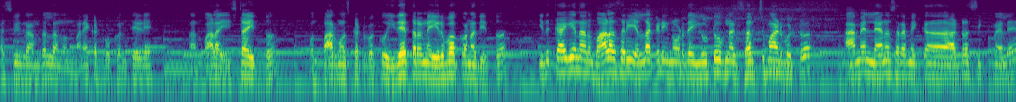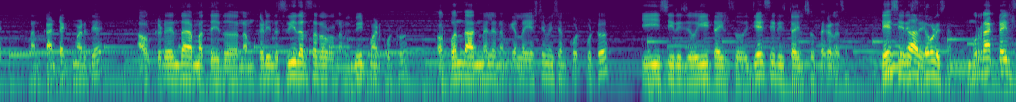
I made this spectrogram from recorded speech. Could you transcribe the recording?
ಹಸಿವಿ ಗ್ರಾಮದಲ್ಲಿ ನಾನು ಒಂದು ಮನೆ ಕಟ್ಟಬೇಕು ಅಂತೇಳಿ ನಾನು ಭಾಳ ಇಷ್ಟ ಇತ್ತು. ಒಂದು ಫಾರ್ಮ್ ಹೌಸ್ ಕಟ್ಟಬೇಕು ಇದೇ ಥರನೇ ಇರಬೇಕು ಅನ್ನೋದಿತ್ತು. ಇದಕ್ಕಾಗಿ ನಾನು ಭಾಳ ಸರಿ ಎಲ್ಲ ಕಡೆಗೆ ನೋಡಿದೆ ಯೂಟ್ಯೂಬ್ನಾಗ ಸರ್ಚ್ ಮಾಡಿಬಿಟ್ಟು, ಆಮೇಲೆ ನ್ಯಾನೋ ಸೆರಾಮಿಕ್ ಅಡ್ರೆಸ್ ಸಿಕ್ಕ ಮೇಲೆ ನಾನು ಕಾಂಟ್ಯಾಕ್ಟ್ ಮಾಡಿದೆ. ಅವ್ರ ಕಡೆಯಿಂದ ಮತ್ತು ಇದು ನಮ್ಮ ಕಡೆಯಿಂದ ಶ್ರೀಧರ್ ಸರ್ ಅವರು ನಮಗೆ ಮೀಟ್ ಮಾಡಿಕೊಟ್ರು. ಅವ್ರು ಬಂದಾದಮೇಲೆ ನಮಗೆಲ್ಲ ಎಸ್ಟಿಮೇಷನ್ ಕೊಟ್ಬಿಟ್ಟು ಈ ಸೀರೀಸ್ ಈ ಟೈಲ್ಸು ಜೆ ಸೀರೀಸ್ ಟೈಲ್ಸ್ ತಗೊಳ್ಳ ಸರ್. ಜೆ ಸೀರೀಸ್ ತಗೊಳ್ಳಿ ಸರ್. ಮೂರ್ನಾಲ್ಕು ಟೈಲ್ಸ್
